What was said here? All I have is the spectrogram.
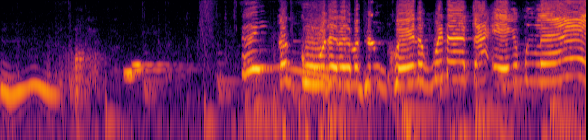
อืมก็กูจะเดินมาทำเควสกูไม่น่าจ้าเอกกับมึงเลย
